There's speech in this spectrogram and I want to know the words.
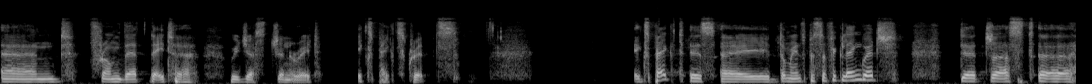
And from that data, we just generate expect scripts. Expect is a domain-specific language that just uh,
